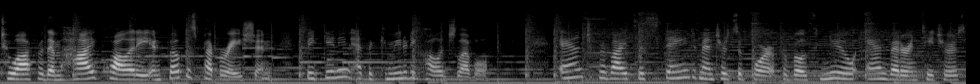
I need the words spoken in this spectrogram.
To offer them high quality and focused preparation beginning at the community college level. And to provide sustained mentored support for both new and veteran teachers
